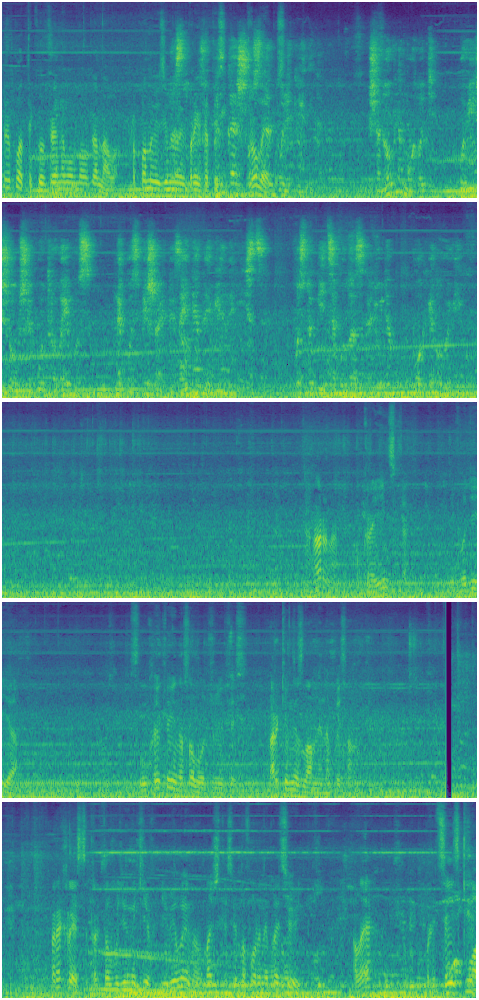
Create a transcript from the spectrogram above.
Такого україномовного каналу. Пропоную зі мною проїхати з Зупинка тролейбус. Шановна молодь, увійшовши у тролейбус, не поспішайте зайняти вільне місце. Поступіться, будь ласка, людям похилого віку. Гарна, українська водія. Слухайте і насолоджуйтесь. Харків незламний написано. Перехрестя тракторбудівників і Вілину. Бачите, світлофори не працюють. Але поліцейські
